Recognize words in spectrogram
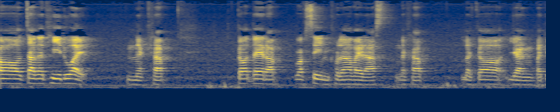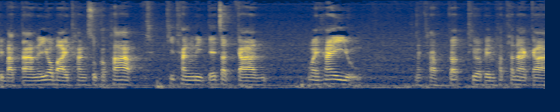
ก็เจ้าหน้าที่ด้วยนะครับ ก็ได้รับวัคซีนโคโรนาไวรัสนะครับ แล้วก็ยังปฏิบัติตามนโยบายทางสุขภาพที่ทางลีกได้จัดการไว้ให้อยู่นะครับ ก็ถือเป็นพัฒนาการ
